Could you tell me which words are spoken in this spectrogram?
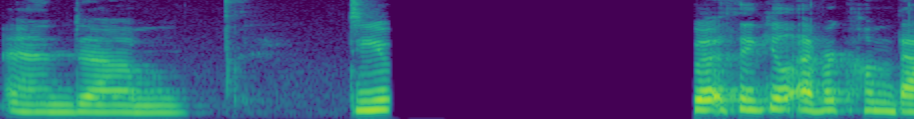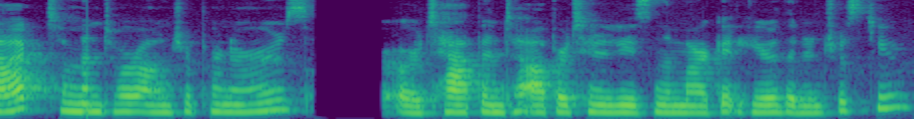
and um, think you'll ever come back to mentor entrepreneurs or tap into opportunities in the market here that interest you?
